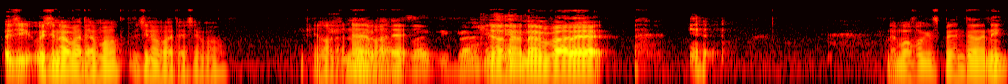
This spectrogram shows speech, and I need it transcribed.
what you what you know about that, Mo? What you know about that shit, Mo? You don't know nothing about that. ugly. You don't know nothing about that. That motherfucker's been done, nigga.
